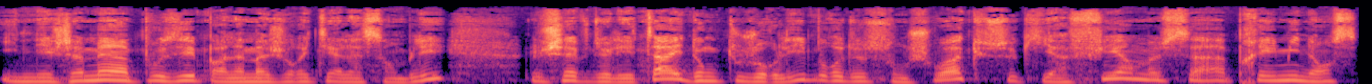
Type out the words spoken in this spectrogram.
Il n'est jamais imposé par la majorité à l'Assemblée. Le chef de l'État est donc toujours libre de son choix, ce qui affirme sa prééminence.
